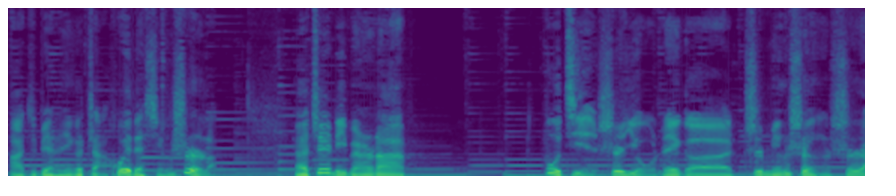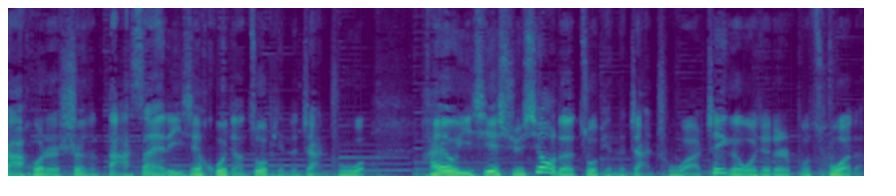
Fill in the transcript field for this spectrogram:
啊，就变成一个展会的形式了。啊，这里边呢。不仅是有这个知名摄影师啊，或者摄影大赛的一些获奖作品的展出，还有一些学校的作品的展出啊，这个我觉得是不错的。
